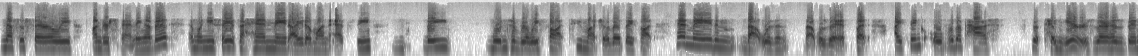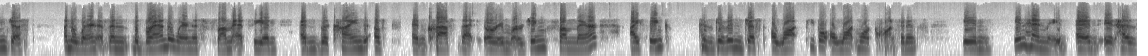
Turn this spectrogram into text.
necessarily understanding of it. And when you say it's a handmade item on Etsy, they wouldn't have really thought too much of it. They thought handmade, and that wasn't that was it. But I think over the past ten years, there has been just an awareness and the brand awareness from Etsy and and the kind of and crafts that are emerging from there. I think has given just a lot people a lot more confidence in in handmade, and it has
